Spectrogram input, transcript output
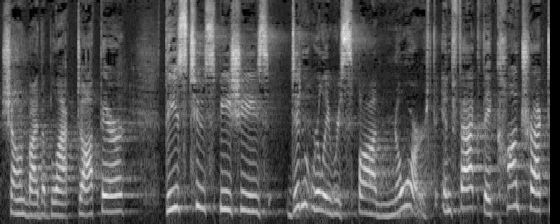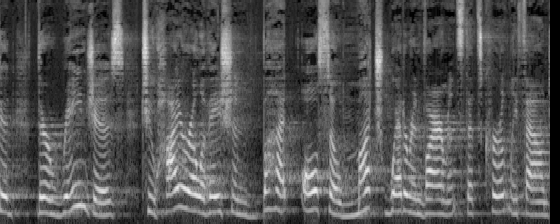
shown by the black dot there. These two species didn't really respond north. In fact, they contracted their ranges to higher elevation, but also much wetter environments that's currently found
